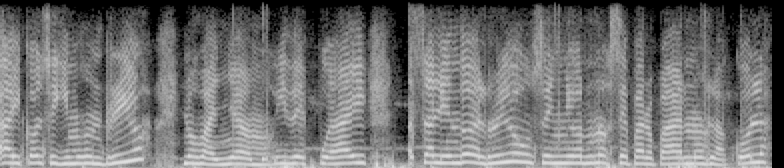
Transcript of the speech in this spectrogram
ahí conseguimos un río, nos bañamos. Y después ahí, saliendo del río, un señor nos separó para darnos la cola.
